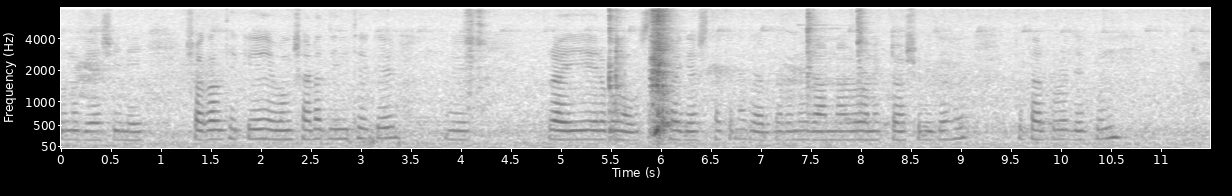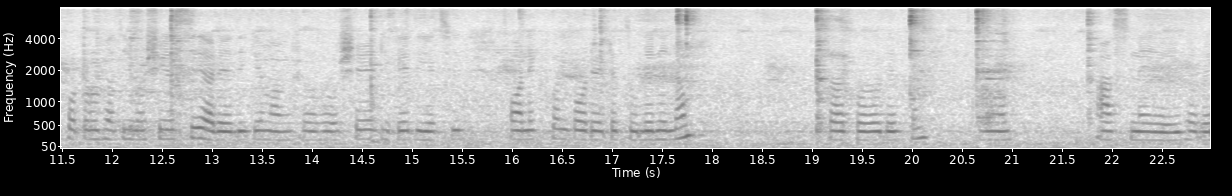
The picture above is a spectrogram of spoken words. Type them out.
কোনো গ্যাসই নেই। সকাল থেকে এবং সারা দিন থেকে প্রায় এরকম অবস্থা হয়, গ্যাস থাকে না। যার কারণে রান্নারও অনেকটা অসুবিধা হয়। তো তারপরে দেখুন পটল ভাজি বসিয়েছি আর এদিকে মাংস বসে ঢেকে দিয়েছি। অনেকক্ষণ পরে এটা তুলে নিলাম। তারপরও দেখুন আঁচ নেই এইভাবে।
